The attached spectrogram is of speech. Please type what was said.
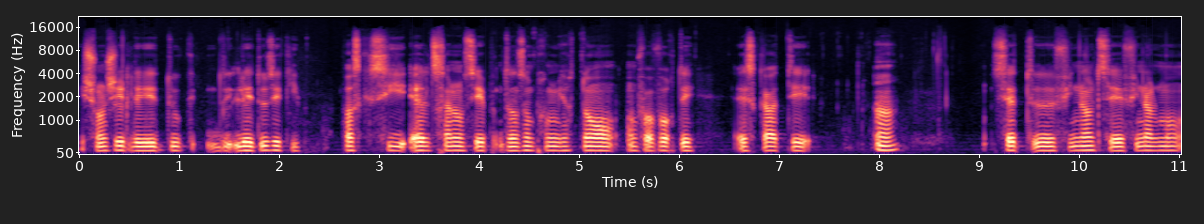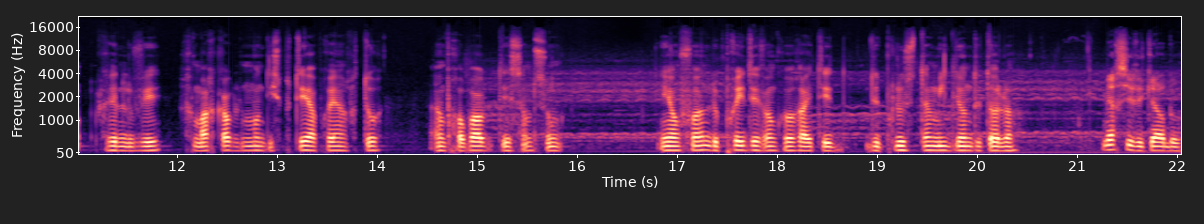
échangés les deux équipes. Parce que si elles s'annonçaient dans un premier temps en faveur des SKT1, cette euh, finale s'est finalement relevée remarquablement disputée après un retour improbable des Samsung. Et enfin, le prix des vainqueurs a été de plus d'un million de dollars. Merci Ricardo.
